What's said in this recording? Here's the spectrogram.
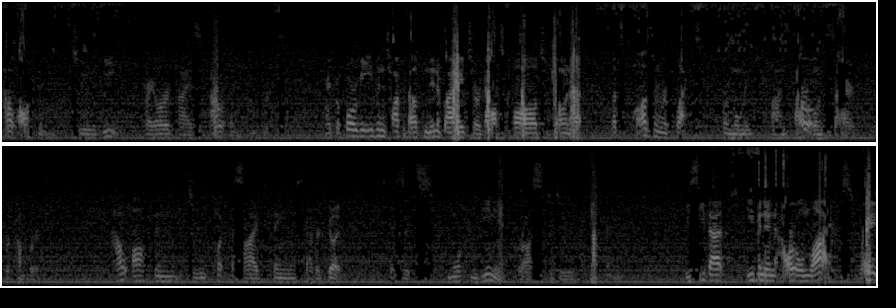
How often do we prioritize our own comfort? Right, before we even talk about the Ninevites or God's call to Jonah, let's pause and reflect for a moment on our own desire for comfort. How often do we put aside things that are good because it's more convenient for us to do nothing? We see that even in our own lives, right?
